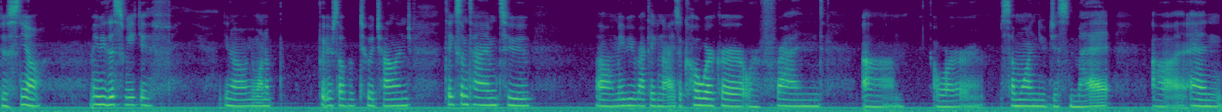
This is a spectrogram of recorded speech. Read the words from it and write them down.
just, you know, maybe this week, if, you know, you want to put yourself up to a challenge, take some time to uh, maybe recognize a coworker or a friend um, or someone you just met uh, and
